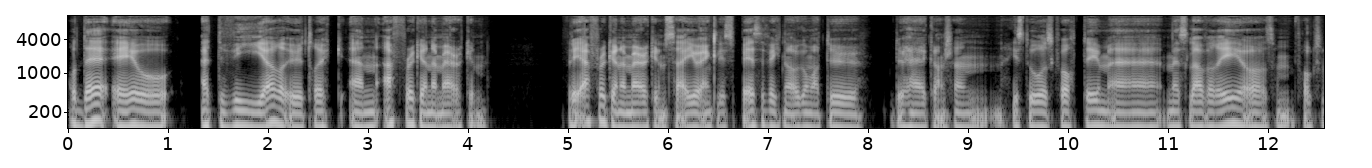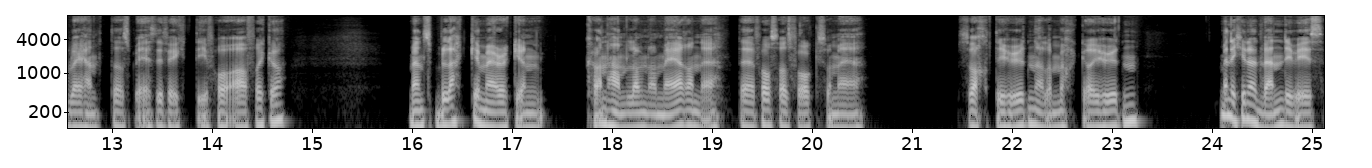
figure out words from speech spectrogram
og det er jo et videre uttrykk enn African American, fordi African American sier jo egentlig spesifikt noe om at du du har kanskje en historisk fortid med, med slaveri, og som folk som ble henta spesifikt ifra Afrika, mens black American kan handle om noe mer enn det. Det er fortsatt folk som er svarte i huden, eller mørkere i huden, men ikke nødvendigvis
